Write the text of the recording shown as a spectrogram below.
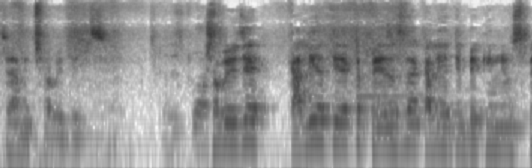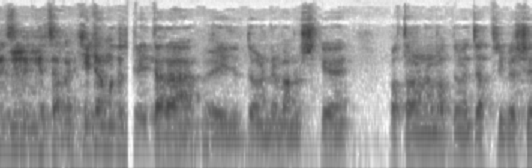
আচ্ছা আমি ছবি দিচ্ছি। ছবি যে কালিয়াতির একটা পেজ আছে কালিয়াতি ব্রেকিং নিউজ পেজ কে চালায়। এটার মধ্যে তারা এই ধরনের মানুষকে প্রতারণার মাধ্যমে যাত্রী বেশে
